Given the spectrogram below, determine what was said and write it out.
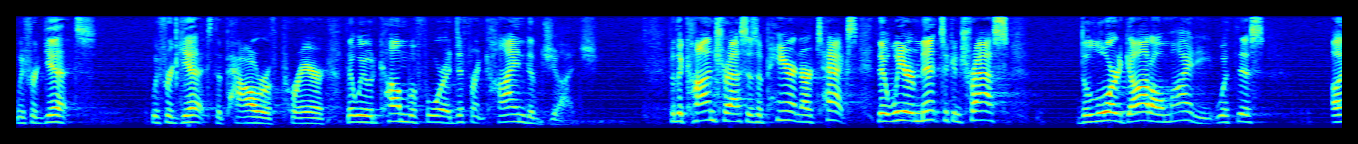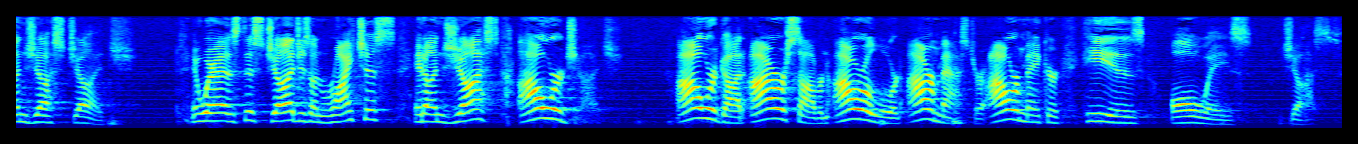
We forget. We forget the power of prayer, that we would come before a different kind of judge. For the contrast is apparent in our text that we are meant to contrast the Lord God Almighty with this unjust judge. And whereas this judge is unrighteous and unjust, our judge, our God, our sovereign, our Lord, our master, our maker, he is always just.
